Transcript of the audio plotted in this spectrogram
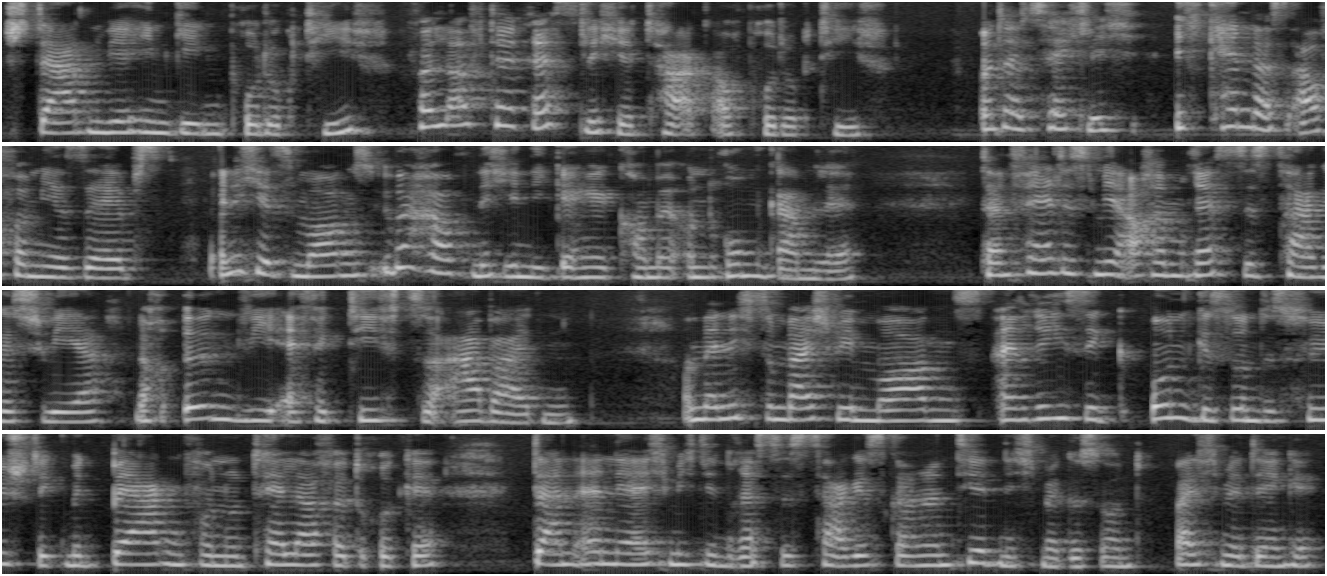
Starten wir hingegen produktiv, verläuft der restliche Tag auch produktiv. Und tatsächlich, ich kenne das auch von mir selbst. Wenn ich jetzt morgens überhaupt nicht in die Gänge komme und rumgammle, dann fällt es mir auch im Rest des Tages schwer, noch irgendwie effektiv zu arbeiten. Und wenn ich zum Beispiel morgens ein riesig ungesundes Frühstück mit Bergen von Nutella verdrücke, dann ernähre ich mich den Rest des Tages garantiert nicht mehr gesund, weil ich mir denke,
